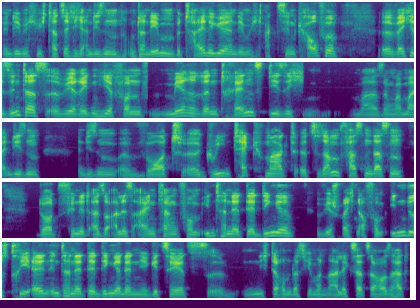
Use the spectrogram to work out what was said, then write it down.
indem ich mich tatsächlich an diesen Unternehmen beteilige, indem ich Aktien kaufe. Äh, welche sind das? Wir reden hier von mehreren Trends, die sich mal, sagen wir mal, in diesem in diesem äh, Wort äh, Green Tech Markt äh, zusammenfassen lassen. Dort findet also alles Einklang vom Internet der Dinge. Wir sprechen auch vom industriellen Internet der Dinge, denn hier geht es ja jetzt nicht darum, dass jemand eine Alexa zu Hause hat,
